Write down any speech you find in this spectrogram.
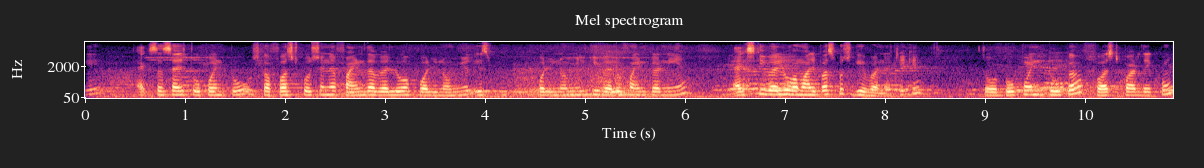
एक्सरसाइज 2.2 उसका फ़र्स्ट क्वेश्चन है find the value of polynomial इस पॉलिनोमियल की वैल्यू फाइंड करनी है। एक्स की वैल्यू हमारे पास कुछ गिवन है, ठीक है? तो 2.2 का फ़र्स्ट पार्ट देखो।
